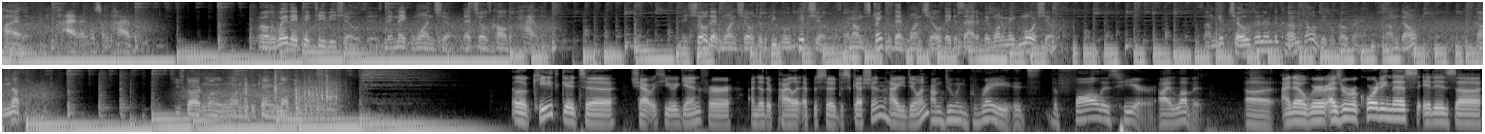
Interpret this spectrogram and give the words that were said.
pilot. Pilot? What's a pilot? Well, the way they pick TV shows is they make one show. That show's called a pilot. They show that one show to the people who pick shows, and on the strength of that one show, they decide if they want to make more shows. Some get chosen and become television programs. Some don't, become nothing. She started one of the ones that became nothing. Hello, Keith. Good to chat with you again for another pilot episode discussion. How are you doing? I'm doing great. It's the fall is here. I love it. Uh, I know we're as we're recording this, it is uh,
